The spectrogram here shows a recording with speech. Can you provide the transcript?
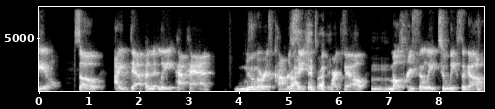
heal. So I definitely have had numerous conversations right. with Martell. Mhm. Most recently, two weeks ago,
